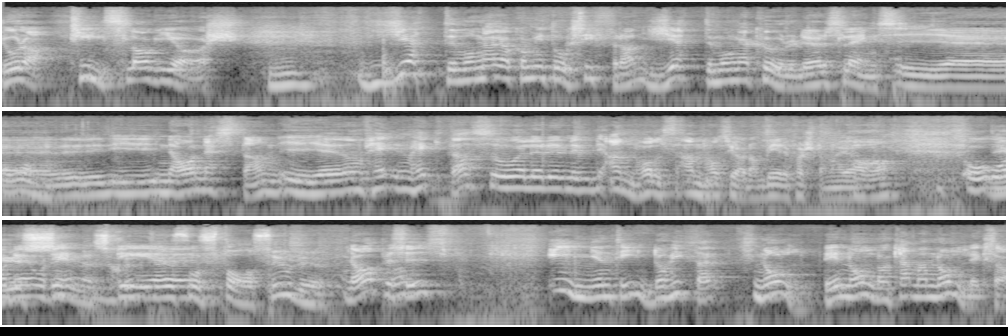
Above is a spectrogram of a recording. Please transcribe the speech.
Jo då, tillslag görs. Mm. Jättemånga, jag kommer inte ihåg siffran, jättemånga kurder slängs i, eh, i ja nästan, i, eh, de hä- de häktas och, eller eh, anhålls, anhålls gör de. Det är det första man gör. Ja. Och, Det är och ju det, och det, sinnessjukt. Det är ju så Stasi gjorde ju. Ja, precis. Ingenting. De hittar noll. Det är noll. De kammar noll liksom.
